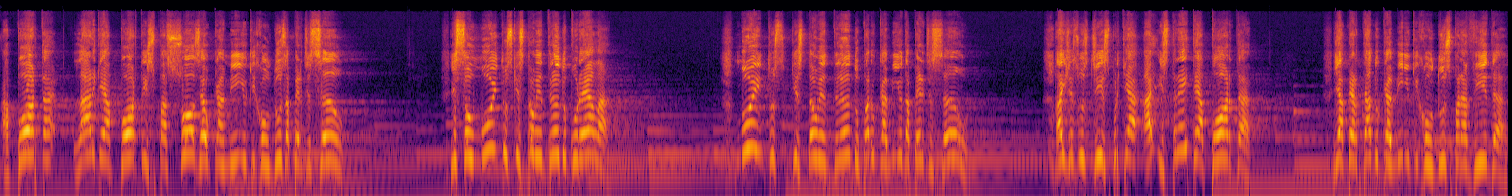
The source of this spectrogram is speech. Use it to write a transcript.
A porta, larga é a porta, espaçoso é o caminho que conduz à perdição e são muitos que estão entrando por ela. Muitos que estão entrando para o caminho da perdição. Aí Jesus diz: porque a, a estreita é a porta, e apertado o caminho que conduz para a vida,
